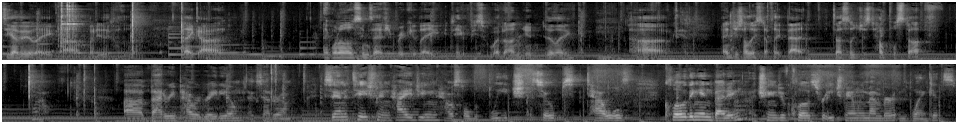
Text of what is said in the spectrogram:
together like um, what do they call them? Like uh, like one of those things that if you break your leg, you take a piece of wood on your, your leg, Oh, uh, okay. and just other stuff like that. It's also just helpful stuff. Wow. Uh, battery powered radio, etc. Sanitation and hygiene, household bleach, soaps, towels, clothing and bedding, a change of clothes for each family member, and blankets.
